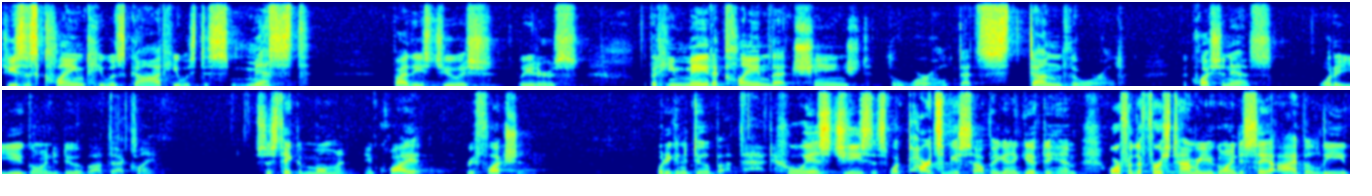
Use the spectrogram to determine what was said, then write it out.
Jesus claimed he was God. He was dismissed by these Jewish leaders, but he made a claim that changed the world, that stunned the world. The question is, what are you going to do about that claim? Let's just take a moment in quiet reflection. What are you going to do about that? Who is Jesus? What parts of yourself are you going to give to him? Or for the first time, are you going to say, I believe,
